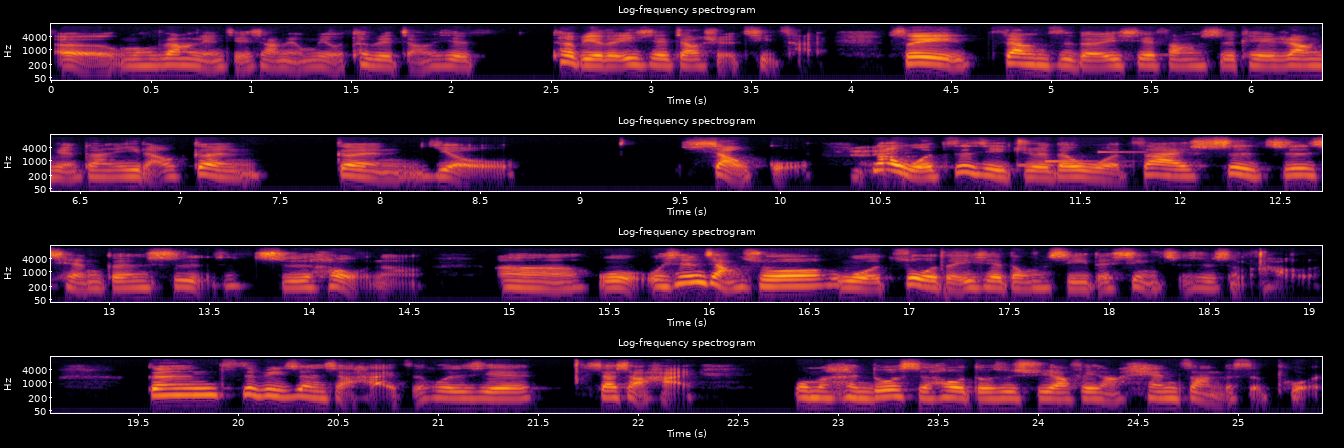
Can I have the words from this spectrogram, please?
呃我们会放链接下面，我们有特别讲一些。特别的一些教学器材，所以这样子的一些方式可以让远端医疗更更有效果。那我自己觉得我在试之前跟试之后呢，呃，我我先讲说我做的一些东西的性质是什么好了。跟自闭症小孩子或者一些小小孩，我们很多时候都是需要非常 hands-on 的 support，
